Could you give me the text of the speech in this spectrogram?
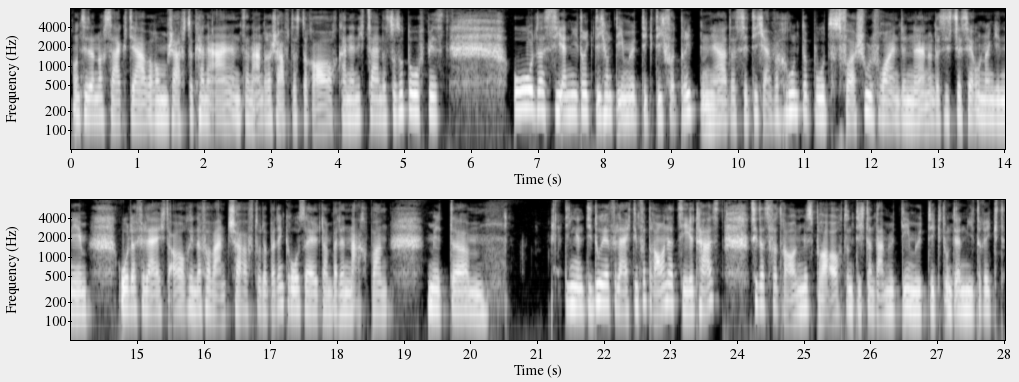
und sie dann noch sagt, ja, warum schaffst du keine Eins, ein anderer schafft das doch auch, kann ja nicht sein, dass du so doof bist. Oder sie erniedrigt dich und demütigt dich vor Dritten, ja, dass sie dich einfach runterputzt vor Schulfreundinnen und das ist ja sehr unangenehm. Oder vielleicht auch in der Verwandtschaft oder bei den Großeltern, bei den Nachbarn mit ähm, Dingen, die du ihr vielleicht im Vertrauen erzählt hast, sie das Vertrauen missbraucht und dich dann damit demütigt und erniedrigt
